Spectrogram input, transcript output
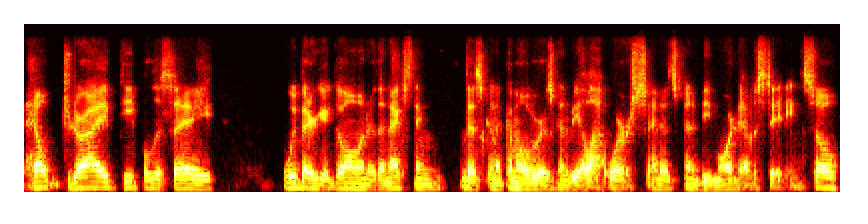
helped drive people to say, we better get going or the next thing that's going to come over is going to be a lot worse and it's going to be more devastating. So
